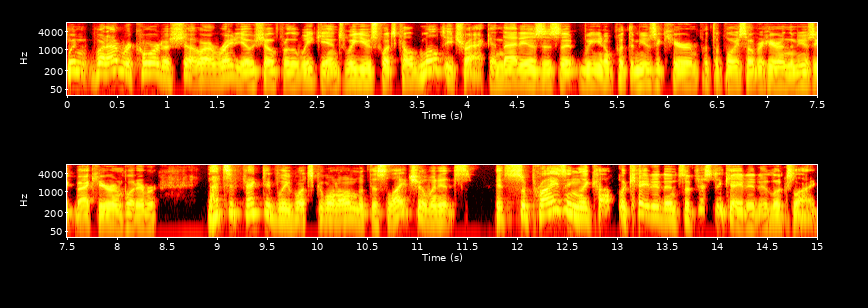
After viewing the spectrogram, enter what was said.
when when I record a show or a radio show for the weekends, we use what's called multi-track, and that is is that we you know put the music here and put the voice over here and the music back here and whatever. That's effectively what's going on with this light show, and it's it's surprisingly complicated and sophisticated. It looks like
